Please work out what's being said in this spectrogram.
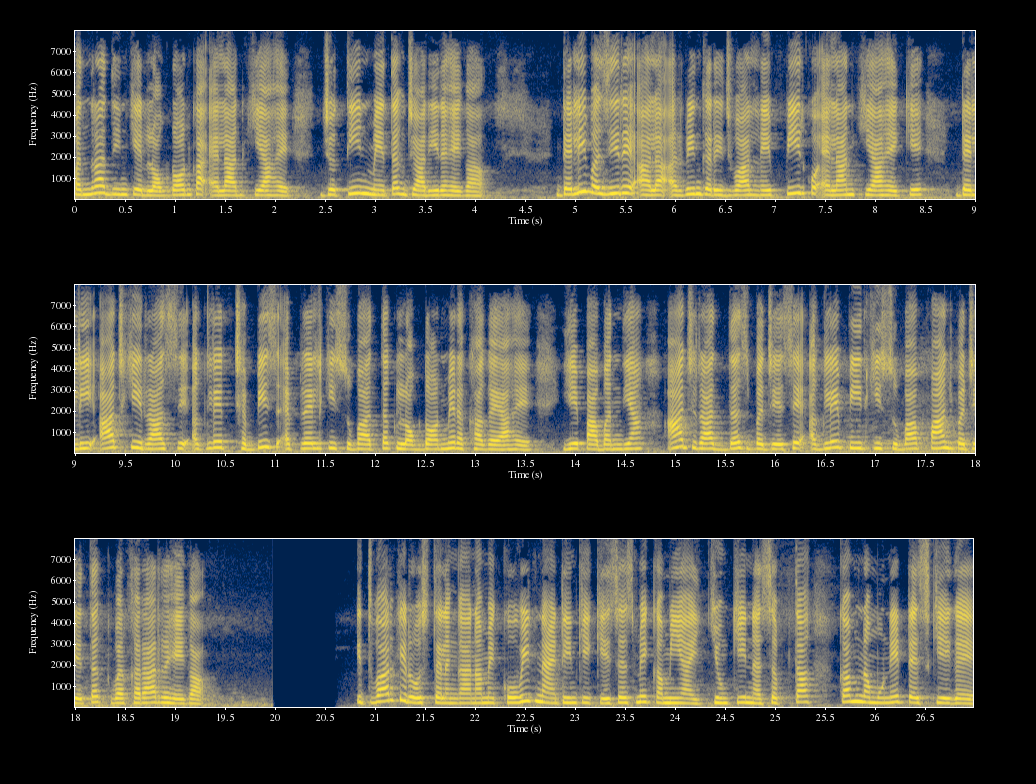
15 दिन के लॉकडाउन का ऐलान किया है, जो तीन मई तक जारी रहेगा। दिल्ली वज़ीर आला अरविंद केजरीवाल ने पीर को ऐलान किया है कि दिल्ली आज की रात से अगले 26 अप्रैल की सुबह तक लॉकडाउन में रखा गया है। ये पाबंदियाँ आज रात 10 बजे से अगले पीर की सुबह 5 बजे तक बरकरार रहेगा। इतवार के रोज़ तेलंगाना में कोविड 19 के केसेस में कमी आई, क्योंकि नसबता कम नमूने टेस्ट किए गए।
